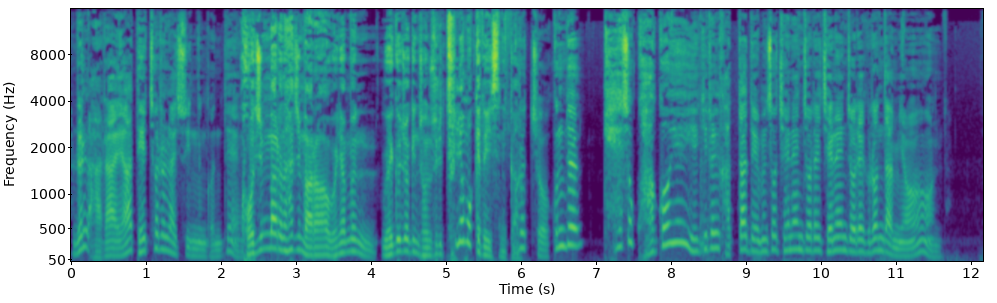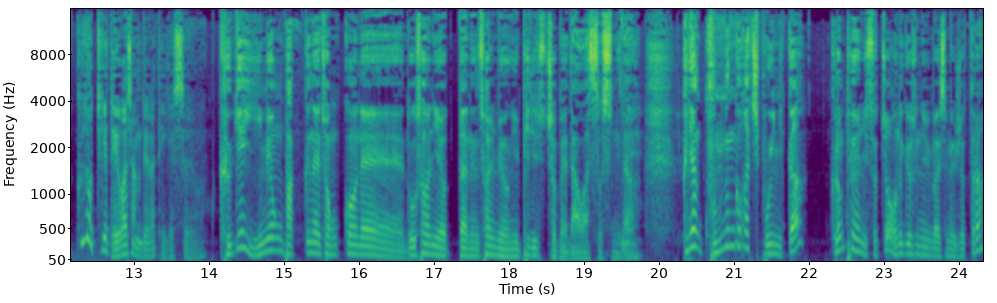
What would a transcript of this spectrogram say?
를 알아야 대처를 할 수 있는 건데. 거짓말은 하지 마라. 왜냐면 외교적인 전술이 틀려먹게 돼 있으니까. 그렇죠. 근데 계속 과거의 얘기를 갖다 대면서 쟤넨 저래 쟤넨 저래 그런다면 그게 어떻게 대화 상대가 되겠어요? 그게 이명박근혜 정권의 노선이었다는 설명이 PD수첩에 나왔었습니다. 네. 그냥 굶는 것 같이 보이니까 그런 표현이 있었죠. 어느 교수님이 말씀해 주셨더라.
